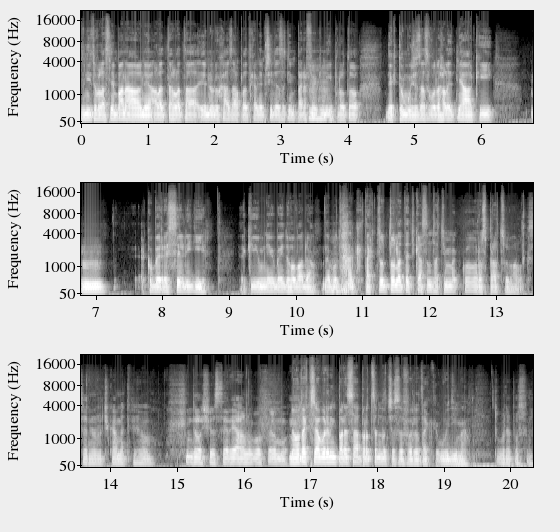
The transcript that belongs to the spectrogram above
Zní to vlastně banálně, ale tahle ta jednoduchá zápletka mně přijde zatím perfektní Mhm. mm-hmm. pro to, jak to může zase odhalit nějaký mm, jakoby rysy lidí, jaký umějí být hovada, nebo mm-hmm. tak. Tak to, tohle teďka jsem zatím jako rozpracoval. Tak se dočkáme tvýho dalšího seriálu nebo filmu. No tak třeba bude mít 50% na ČSFD, tak uvidíme. To bude posun.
